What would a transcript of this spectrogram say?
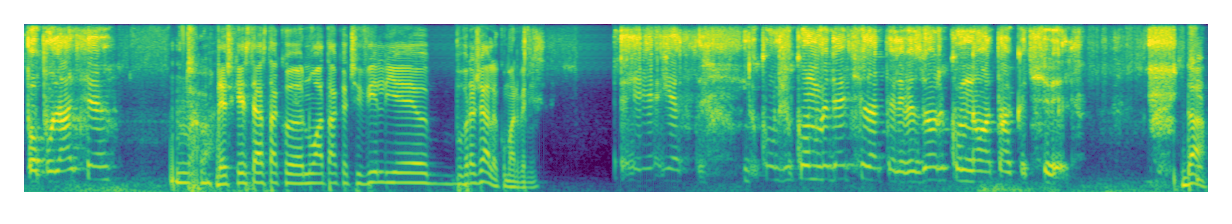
populație. Deci chestia asta că nu atacă civili e vrăjeală, cum ar veni. Este. Cum, cum vedeți și la televizor, cum nu atacă civili. Da.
